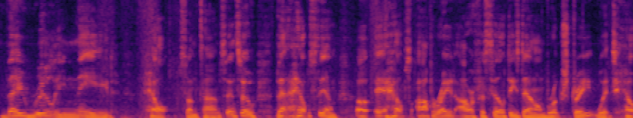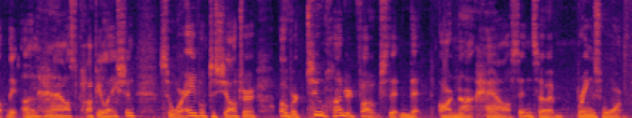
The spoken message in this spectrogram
they really need help sometimes. And so that helps them. Uh, it helps operate our facilities down on Brook Street, which help the unhoused population. So we're able to shelter over 200 folks that, that are not housed. And so it brings warmth.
